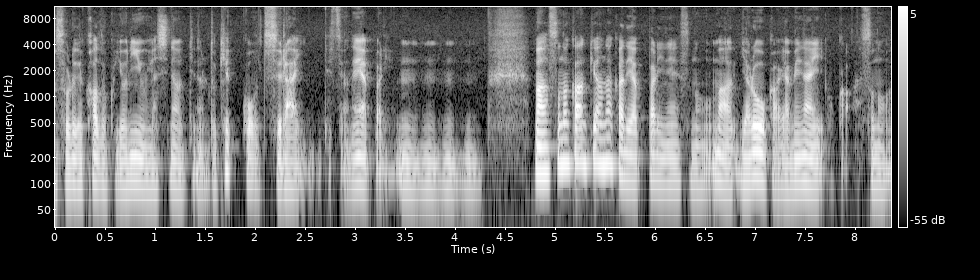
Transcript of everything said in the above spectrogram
それで家族4人を養うってなると結構辛いんですよねやっぱり。うんうんうんうん。まあその環境の中でやっぱりねそのまあやろうかやめないのかその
